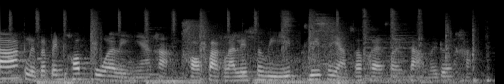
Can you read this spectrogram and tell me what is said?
รักหรือจะเป็นครอบครัวอะไรอย่างเงี้ยค่ะ ขอฝากร้านเลสวีทที่สยามสแควร์ซอยสามไว้ด้วยค่ะ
